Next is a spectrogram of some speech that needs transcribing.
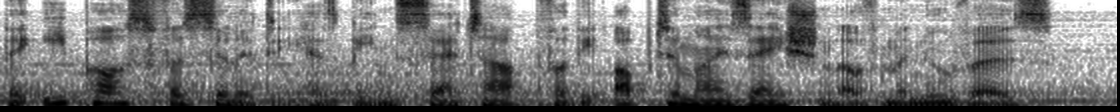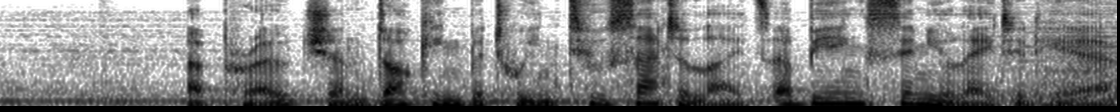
the EPOS facility has been set up for the optimization of maneuvers. Approach and docking between two satellites are being simulated here.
